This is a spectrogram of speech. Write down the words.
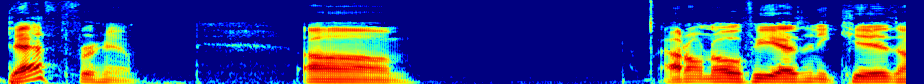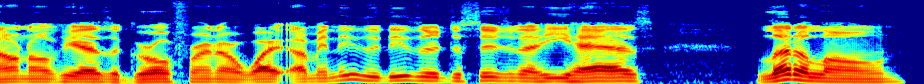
death for him. Um, I don't know if he has any kids. I don't know if he has a girlfriend or wife. I mean, these are these are decisions that he has. Let alone,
